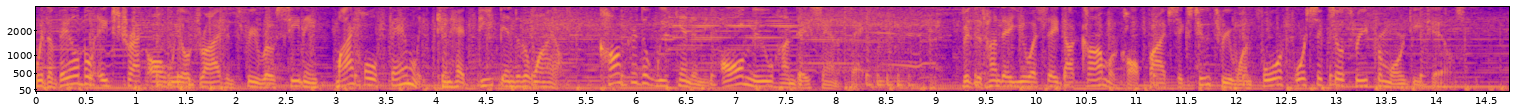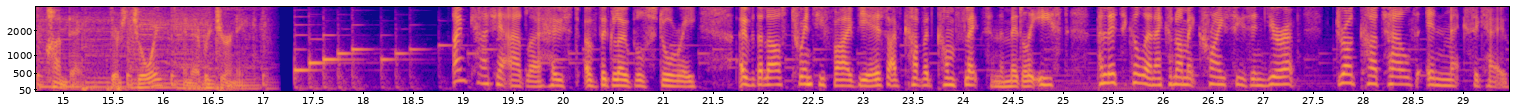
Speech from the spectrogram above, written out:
With available HTRAC, all wheel drive, and three row seating, my whole family can head deep into the wild. Conquer the weekend in the all new Hyundai Santa Fe. Visit HyundaiUSA.com or call 562 for more details. Hyundai, there's joy in every journey. I'm Katya Adler, host of The Global Story. Over the last 25 years, I've covered conflicts in the Middle East, political and economic crises in Europe, drug cartels in Mexico.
